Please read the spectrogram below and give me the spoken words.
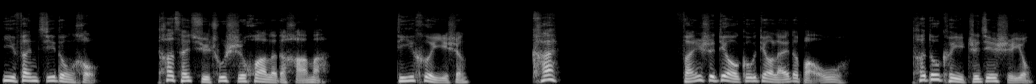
一番激动后。他才取出石化了的蛤蟆，低喝一声：“开！”凡是钓钩钓来的宝物，他都可以直接使用，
